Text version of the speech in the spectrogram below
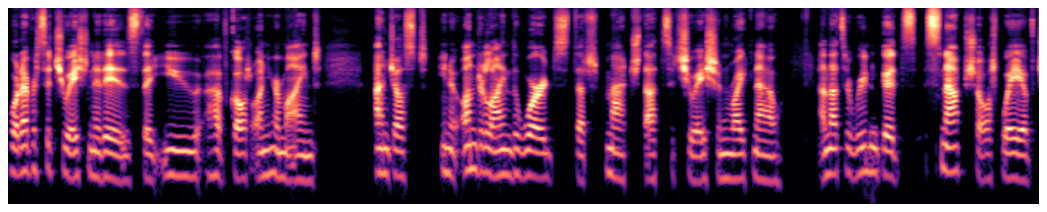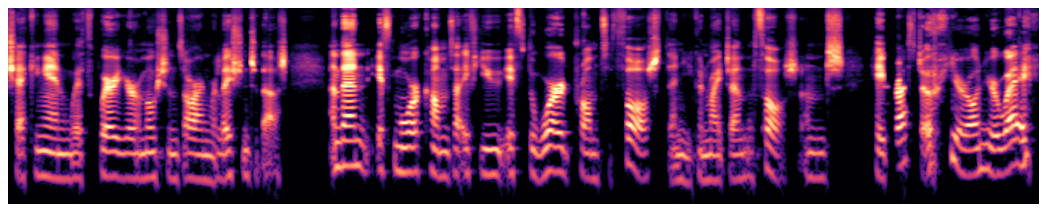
whatever situation it is that you have got on your mind, and just, you know, underline the words that match that situation right now. And that's a really good snapshot way of checking in with where your emotions are in relation to that. And then if more comes, uh, if you if the word prompts a thought, then you can write down the thought and hey presto, you're on your way.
